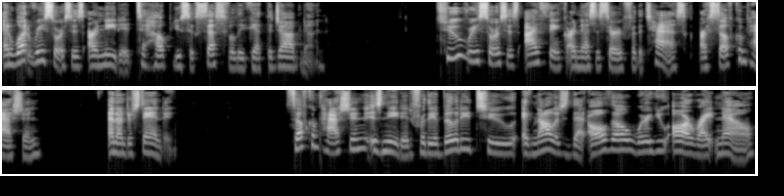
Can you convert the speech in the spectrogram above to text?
And what resources are needed to help you successfully get the job done. Two resources I think are necessary for the task are self compassion and understanding. Self compassion is needed for the ability to acknowledge that although where you are right now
